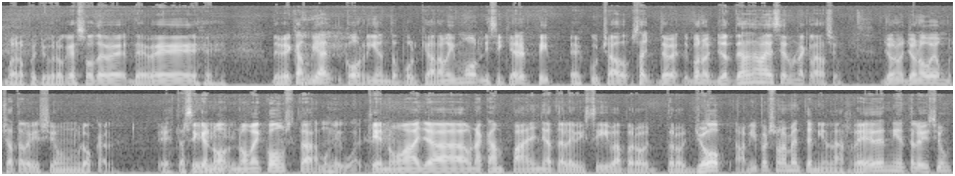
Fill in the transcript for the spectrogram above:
Bueno, pues yo creo que eso debe debe debe cambiar corriendo, porque ahora mismo ni siquiera el PIB he escuchado. O sea, debe- bueno, yo, déjame decirle una aclaración. Yo no, yo no veo mucha televisión local. Este, así Sí. que no, no me consta igual. que no haya una campaña televisiva, pero, pero yo, a mí personalmente, ni en las redes ni en televisión,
